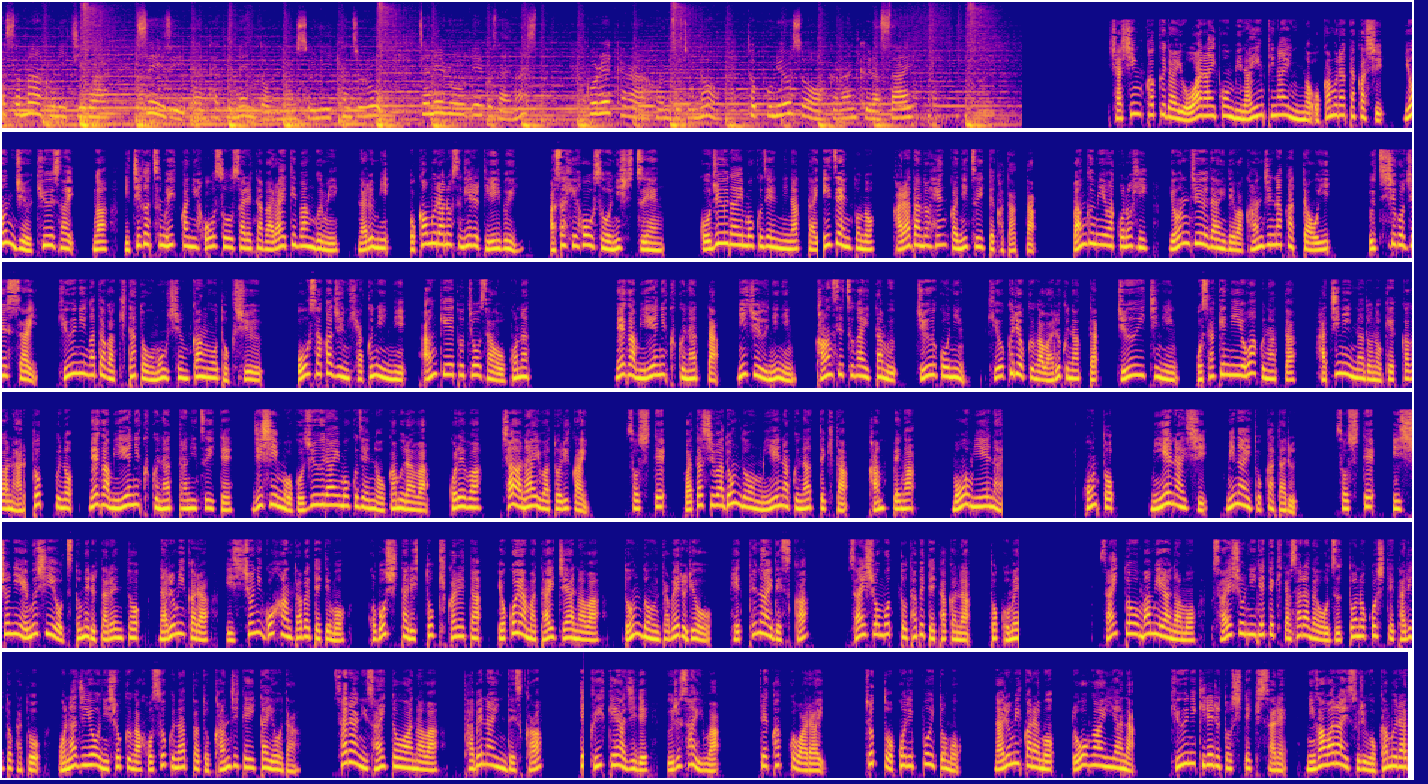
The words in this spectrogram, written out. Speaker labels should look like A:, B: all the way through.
A: 皆様こんにちは。セイジエンターテイメントのソニーカンズルチャンネルでございます。これから本日のトップニュースをご覧ください。
B: 写真拡大お笑いコンビナインティナインの岡村隆史49歳が1月6日に放送されたバラエティ番組、なるみ、岡村のすぎる TV、朝日放送に出演。50代目前になった以前との体の変化について語った。番組はこの日、40代では感じなかった老い。うちし50歳、急にガタが来たと思う瞬間を特集。大阪人100人にアンケート調査を行った。目が見えにくくなった22人、関節が痛む15人、記憶力が悪くなった11人、お酒に弱くなった8人などの結果がなるトップの目が見えにくくなったについて、自身も50代目前の岡村は、これは、しゃあないわと理解。そして、私はどんどん見えなくなってきた、カンペが、もう見えない。ほんと、見えないし、見ないと語る。そして、一緒に MC を務めるタレント、なるみから一緒にご飯食べてても、こぼしたりと聞かれた横山太一アナは、どんどん食べる量、減ってないですか？最初もっと食べてたかな、とコメント。斎藤真美アナも最初に出てきたサラダをずっと残してたりとかと同じように食が細くなったと感じていたようだ。さらに斎藤アナは食べないんですか？って食い気味でうるさいわ。ってかっこ笑い。ちょっと怒りっぽいとも。なるみからも老害やな。急に切れると指摘され苦笑いする岡村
